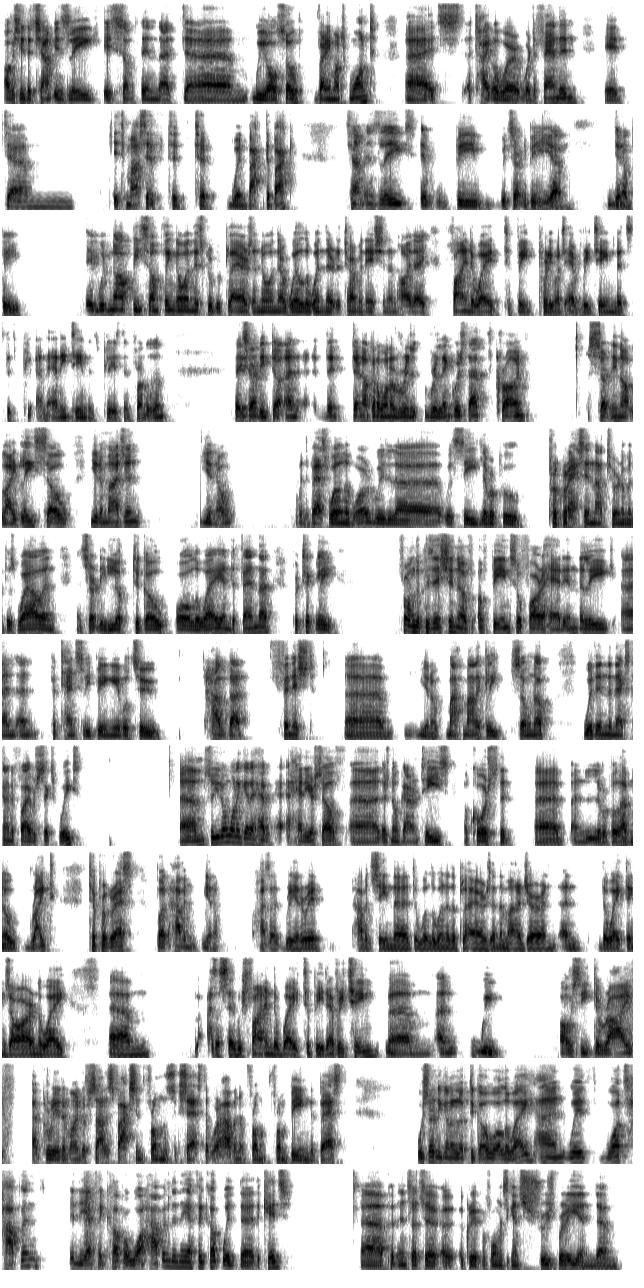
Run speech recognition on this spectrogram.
obviously the Champions League is something that um, we also very much want. Uh, it's a title we're, we're defending. It, um, it's massive to, to win back to back Champions Leagues. It would be, would certainly be, um, you know, be it would not be something knowing this group of players and knowing their will to win, their determination, and how they find a way to beat pretty much every team that's that's and any team that's placed in front of them. They certainly don't, and they they're not going to want to re- relinquish that crown. Certainly not lightly. So you'd imagine, you know, with the best will in the world, we'll uh, we'll see Liverpool progress in that tournament as well and, and certainly look to go all the way and defend that, particularly from the position of, of being so far ahead in the league and, and potentially being able to have that finished, um, you know, mathematically sewn up within the next kind of five or six weeks. Um, so you don't want to get ahead, ahead of yourself. Uh, there's no guarantees, of course, that uh, and Liverpool have no right to progress. But having, you know, as I reiterate, having seen the the will to win of the players and the manager and and the way things are and the way, um, as I said, we find a way to beat every team, um, and we obviously derive a great amount of satisfaction from the success that we're having and from from being the best. We're certainly going to look to go all the way. And with what's happened in the FA Cup, or what happened in the FA Cup with the, the kids uh, putting in such a, a, great performance against Shrewsbury and um,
